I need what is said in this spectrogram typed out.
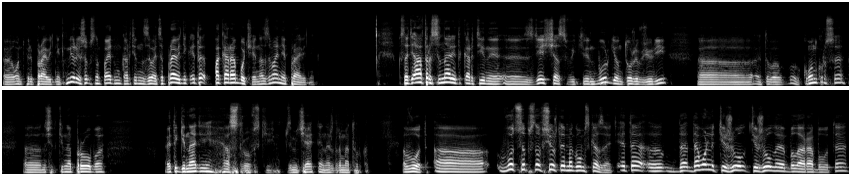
он теперь праведник мира. И, собственно, поэтому картина называется «Праведник». Это пока рабочее название «Праведник». Кстати, автор сценария этой картины здесь сейчас, в Екатеринбурге, он тоже в жюри Э, этого конкурса, э, значит, кинопроба. Это Геннадий Островский, замечательный наш драматург. Вот, а, вот, собственно, все, что я могу вам сказать. Это э, довольно тяжел, тяжелая была работа.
